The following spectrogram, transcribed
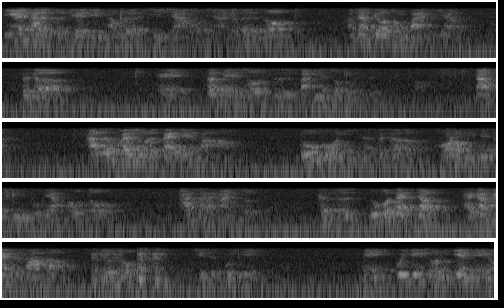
因为它的准确性才会有细狭我狭，有的人说好像丢铜板一样。这个，诶，正面说是，反面说不是，那它这个快速的筛检法啊，如果你的这个喉咙里面的病毒量够多，它是还蛮准的。可是如果在比较才刚开始发烧就做，其实不一定，没不一定说你验没有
